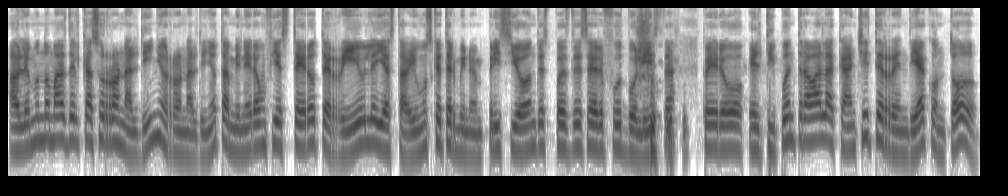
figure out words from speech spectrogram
Hablemos nomás del caso Ronaldinho. Ronaldinho también era un fiestero terrible y hasta vimos que terminó en prisión después de ser futbolista, pero el tipo entraba a la cancha y te rendía con todo.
